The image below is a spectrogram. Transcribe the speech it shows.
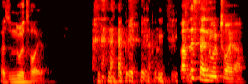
Also nur teuer. Was ist denn nur teuer?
